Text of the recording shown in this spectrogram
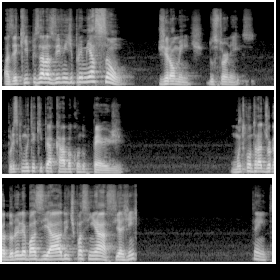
As equipes elas vivem de premiação, geralmente, dos torneios. Por isso que muita equipe acaba quando perde. Muito contrato de jogador ele é baseado em tipo assim, ah, se a gente tenta.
